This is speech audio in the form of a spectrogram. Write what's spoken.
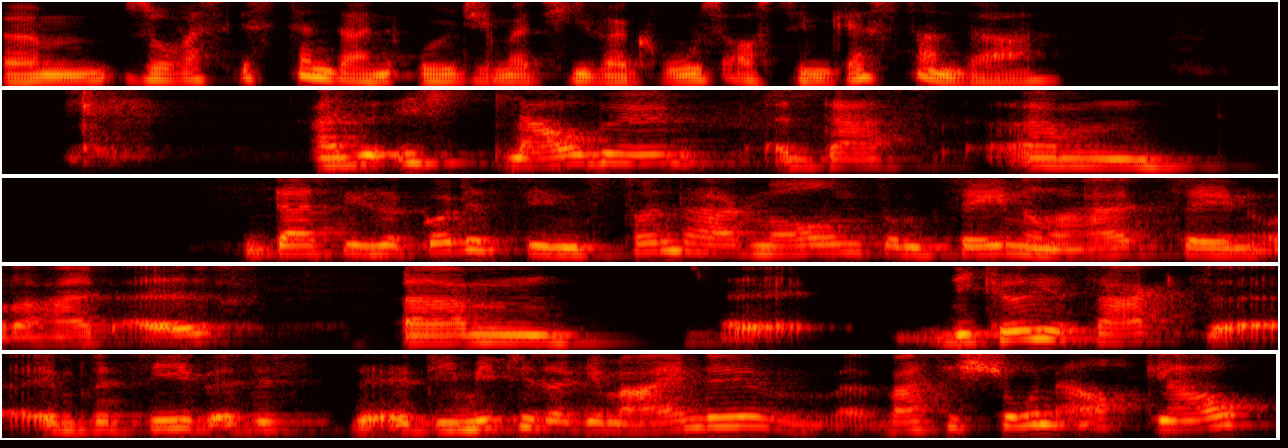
Ähm, so, was ist denn dein ultimativer Gruß aus dem Gestern da? Also ich glaube, dass, ähm, dass dieser Gottesdienst Sonntagmorgens um zehn oder halb zehn oder halb elf, ähm, äh, die Kirche sagt äh, im Prinzip, es ist die Mitte der Gemeinde, was ich schon auch glaube.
